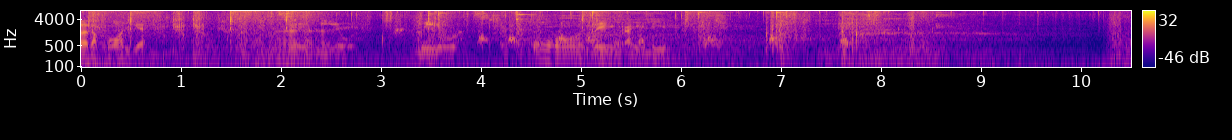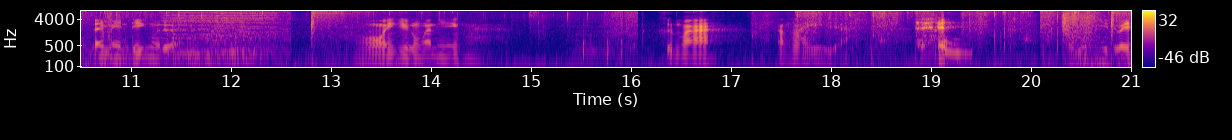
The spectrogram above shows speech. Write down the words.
ระดับบอสอีกอะเฮ้ยเร็วเร็วอะโอ้เซไก่ดีได้เมนดิ้งมาด้วย โอ้ยอยู่ตรงนั้นเอง ขึ้นมา อะไรอะหงุดหงิดเลย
